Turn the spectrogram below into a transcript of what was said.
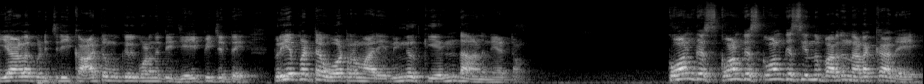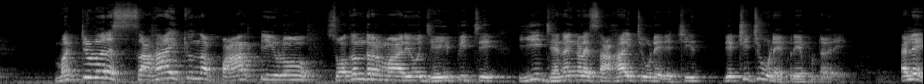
ഇയാളെ പിടിച്ചിട്ട് ഈ കാട്ടുമുക്കിൽ കൊണ്ടുവന്നിട്ട് ജയിപ്പിച്ചിട്ട് പ്രിയപ്പെട്ട വോട്ടർമാരെ നിങ്ങൾക്ക് എന്താണ് നേട്ടം? കോൺഗ്രസ് കോൺഗ്രസ് കോൺഗ്രസ് എന്ന് പറഞ്ഞ് നടക്കാതെ മറ്റുള്ളവരെ സഹായിക്കുന്ന പാർട്ടികളോ സ്വതന്ത്രന്മാരെയോ ജയിപ്പിച്ച് ഈ ജനങ്ങളെ സഹായിച്ചുകൂടെ രക്ഷി രക്ഷിച്ചുകൂടെ പ്രിയപ്പെട്ടവരെ? അല്ലേ?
